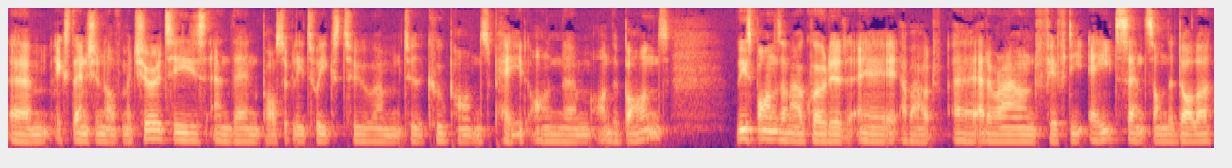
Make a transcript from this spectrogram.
um, extension of maturities, and then possibly tweaks to um, to the coupons paid on um, on the bonds. These bonds are now quoted uh, about uh, at around 58 cents on the dollar.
